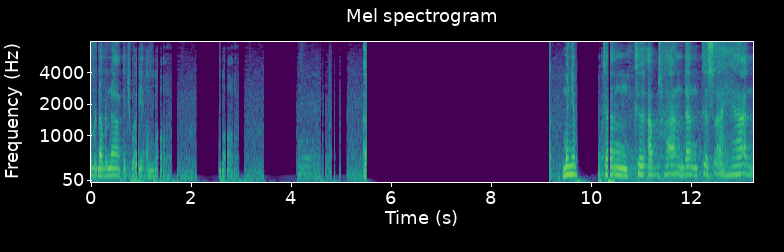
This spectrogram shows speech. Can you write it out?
sebenar-benar kecuali Allah. Allah. menyebabkan keabsahan dan kesahihan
